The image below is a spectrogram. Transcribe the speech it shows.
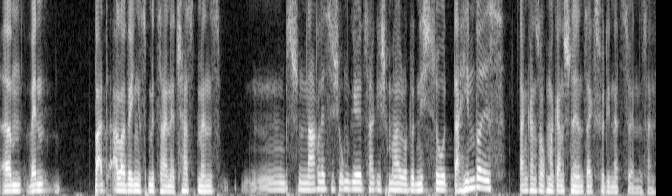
Ähm, wenn Bud allerdings mit seinen Adjustments ein bisschen nachlässig umgeht, sage ich mal, oder nicht so dahinter ist, dann kann es auch mal ganz schnell in sechs für die Netz zu Ende sein.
